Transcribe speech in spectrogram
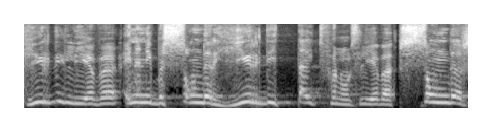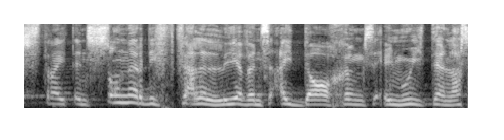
hierdie lewe en in die besonder hierdie tyd van ons lewe sonder stryd en sonder die felle lewensuitdagings en moeite en las,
